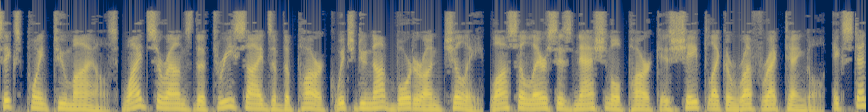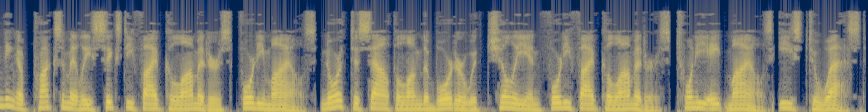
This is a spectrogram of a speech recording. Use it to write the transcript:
(6.2 miles) wide surrounds the three sides of the park which do not border on Chile. Los Alerces National Park is shaped like a rough rectangle, extending approximately 65 kilometers (40 miles) north to south along the border with Chile and 45 kilometers (28 miles) east to west.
